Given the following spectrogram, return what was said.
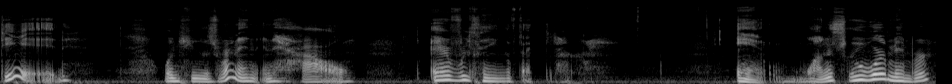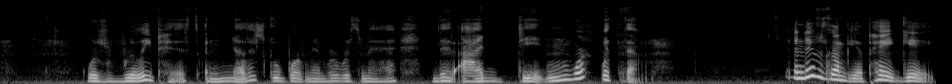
did when she was running and how everything affected her. And one school board member was really pissed. Another school board member was mad that I didn't work with them. And it was going to be a paid gig.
